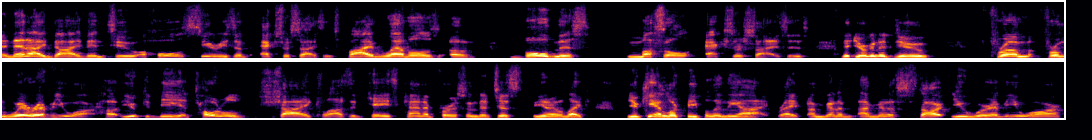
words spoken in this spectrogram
and then I dive into a whole series of exercises, five levels of boldness muscle exercises that you're going to do from from wherever you are you could be a total shy closet case kind of person that just you know like you can't look people in the eye right? I'm gonna i'm gonna start you wherever you are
